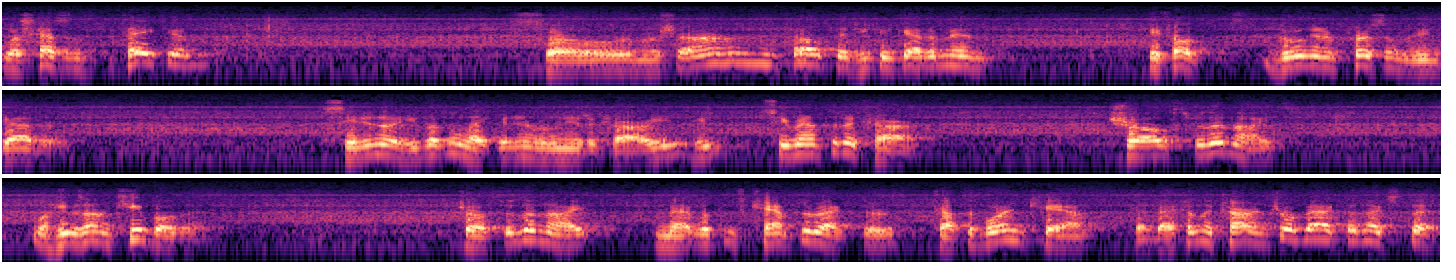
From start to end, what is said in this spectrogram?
was hesitant to take him. So Moshe felt that he could get him in. He felt doing it in person would be better. So he didn't know, he in Lakewood, he didn't really need a car. He, he, so he rented a car, drove through the night. Well, he was on Kibo then. Drove through the night, met with the camp director, got the boy in camp, got back in the car and drove back the next day.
